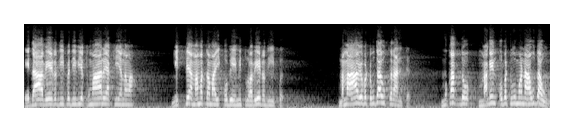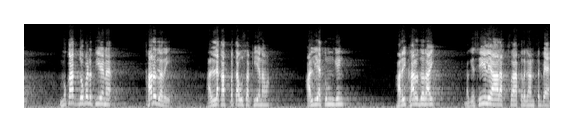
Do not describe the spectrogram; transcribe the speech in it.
එදා වේටදීප දිව්‍ය කුමාරයා කියනවා මිත්‍යා මම තමයි ඔබේ මිතුරා වේටදීප. මම ආවේ ඔබට උදව් කරන්නට. මොකක්ද මගෙන් ඔබට උමනා උදව් මොකක්ද ඔබට තියෙන කරදරේ? අල්ල කප්ප තවුස කියනවා. අලි ඇතුන්ගෙන් හරි කරදරයි. මගේ සීලය ආරක්ෂා කරගන්නට බෑ.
